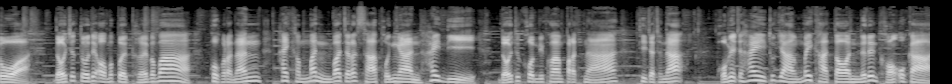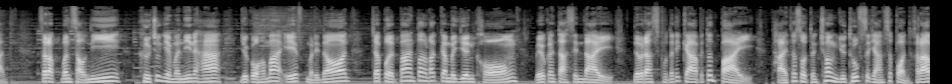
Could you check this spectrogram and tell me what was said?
ตัว โดยเจ้าตัวได้ออกมาเปิดเผยมาว่า พวกเรานั้นให้คำมั่นว่าจะรักษาผลงานให้ดี โดยทุกคนมีความปรารถนาที่จะชนะ ผมอยากจะให้ทุกอย่างไม่ขาดตอนในเรื่องของโอกาสสำหรับวันเสาร์นี้คือช่วงเย็นวันนี้นะฮะโยโกฮาม่าเอฟมารินอสจะเปิดบ้านต้อนรับการมาเยือนของเวลกันตาเซนไดในเวลา16นาฬิกาเป็นต้นไป ถ่ายทอดสดทางช่อง YouTube สยามสปอร์ตครับ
